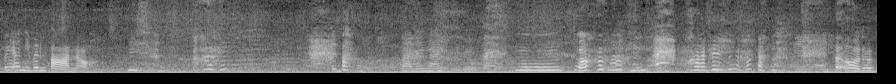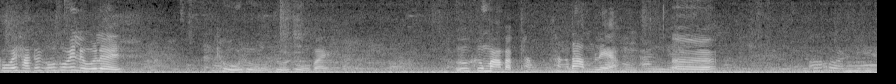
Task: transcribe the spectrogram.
เฮ้ยอันนี้เป็นปานเหรอ เป็นมาได้ไง งูมามาดิแต่โอ้ถ้ากูไม่ทักก็กูก็ไม่รู้เลย ถูถูถูถูไปคือคือมาแบบทั้งทั้งดำเลยอะทั้งอันเลยเออโอ้โหเนี่ย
